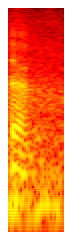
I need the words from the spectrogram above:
так.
